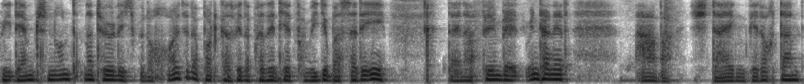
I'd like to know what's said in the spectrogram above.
Redemption und natürlich wird auch heute der Podcast wieder präsentiert von videobuster.de, deiner Filmwelt im Internet. Aber steigen wir doch dann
